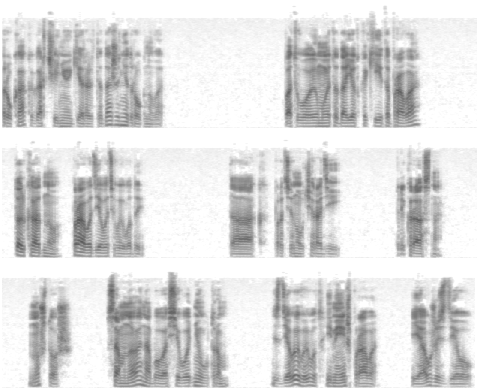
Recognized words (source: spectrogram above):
Рука к огорчению Геральта даже не дрогнула. «По-твоему, это дает какие-то права?» «Только одно — право делать выводы». «Так», — протянул чародей. «Прекрасно. Ну что ж, со мной она была сегодня утром. Сделай вывод, имеешь право. Я уже сделал».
